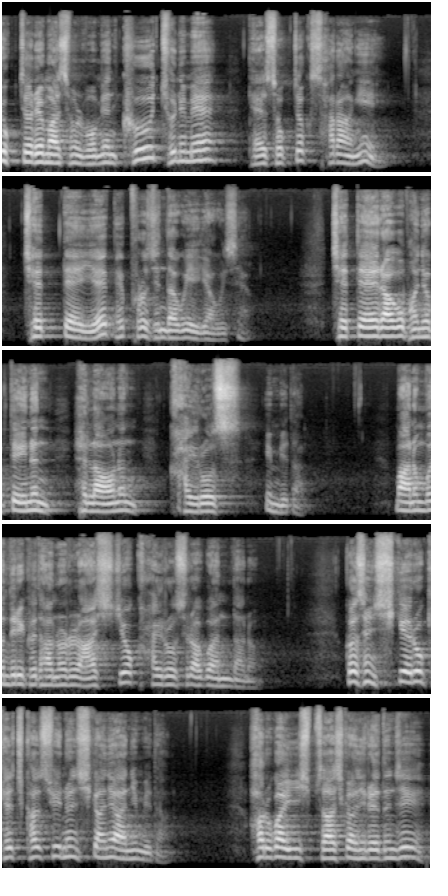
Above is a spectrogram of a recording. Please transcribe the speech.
6절의 말씀을 보면 그 주님의 대속적 사랑이 제때에 베풀어진다고 얘기하고 있어요. 제때라고 번역되어 있는 헬라어는 카이로스입니다. 많은 분들이 그 단어를 아시죠? 카이로스라고 하는 단어. 그것은 시계로 계측할 수 있는 시간이 아닙니다. 하루가 24시간이라든지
